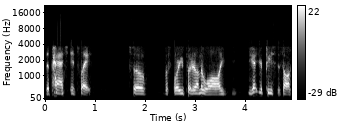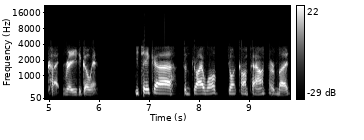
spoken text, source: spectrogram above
the patch in place. So before you put it on the wall, you, got your pieces all cut ready to go in. You take uh, some drywall joint compound or mud,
